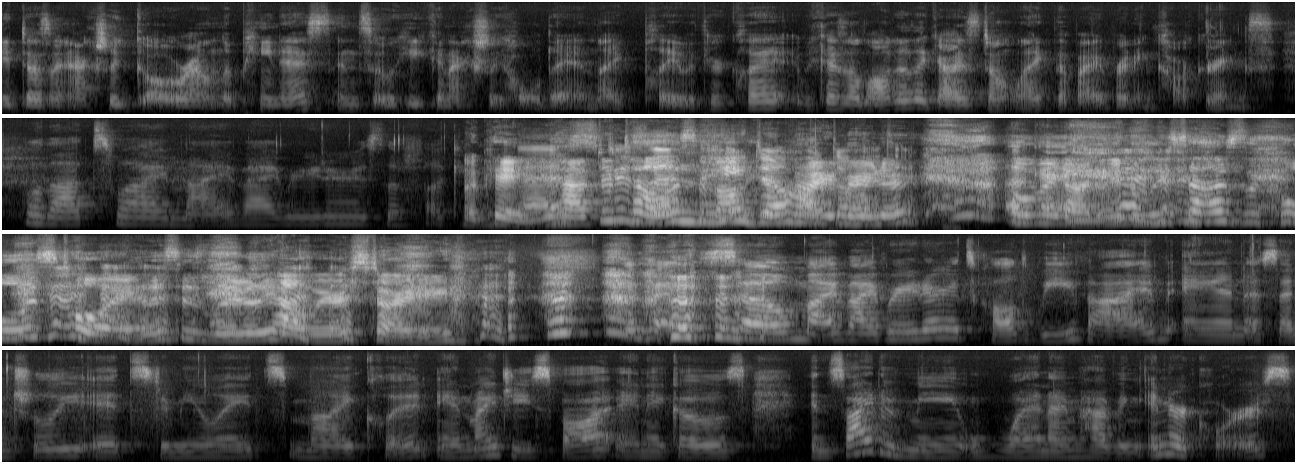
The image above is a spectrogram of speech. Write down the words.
it doesn't actually go around the penis, and so he can actually hold it and like play with your clit because a lot of the guys don't like the vibrating cock rings. Well, that's why my vibrator is the fucking Okay, best, you have to tell us about your don't have to hold vibrator. it. Oh my god, Okay. Annalisa has the coolest toy. This is literally how we were starting. okay, so my vibrator, it's called We-Vibe, and essentially it stimulates my clit and my G spot, and it goes inside of me when I'm having intercourse.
